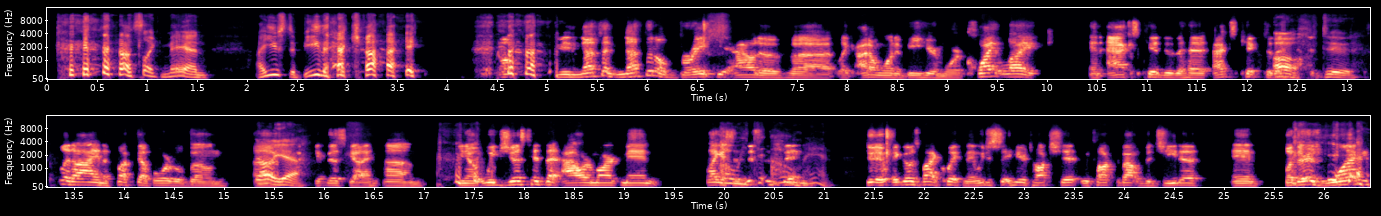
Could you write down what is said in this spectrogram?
I was like, man, I used to be that guy. I mean, nothing, nothing will break you out of uh, like I don't want to be here more. Quite like an axe kid to the head, axe kick to the oh, head, dude. split eye, and a fucked up orbital bone. Oh uh, yeah. like this guy. Um, you know, we just hit that hour mark, man. Like I oh, said, this did- has oh been, man. Dude, it, it goes by quick, man. We just sit here talk shit. We talked about Vegeta, and but there is one,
